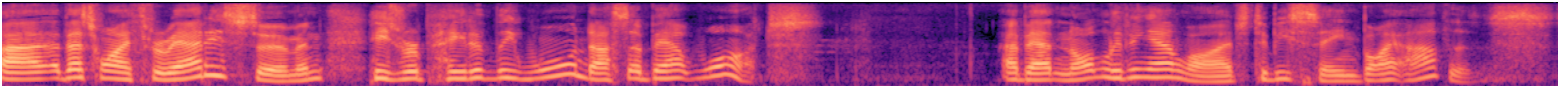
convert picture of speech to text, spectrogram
uh, that's why throughout his sermon, he's repeatedly warned us about what? About not living our lives to be seen by others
